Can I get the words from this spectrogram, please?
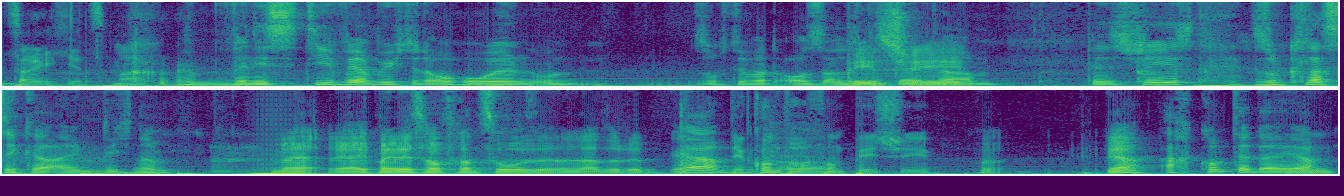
Sag ich jetzt mal. Wenn ich City wäre, würde ich den auch holen und such dir was aus, alle die Geld haben. PSG ist so ein Klassiker eigentlich, ne? Ja, ich meine, der ist auch Franzose, ne? Also der, ja, der kommt auch vom PSG. Ja? Ach, kommt der daher? Mhm.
